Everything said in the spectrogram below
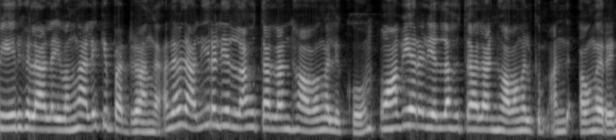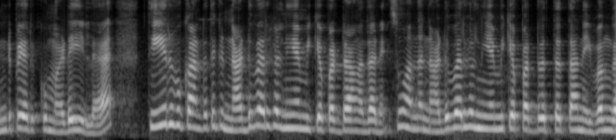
பேர்களால் இவங்க அழைக்கப்படுறாங்க. அதாவது அலிர் அலி அல்லாஹு தாலான் அவங்களுக்கும் மாவியார் அலி அல்லாஹு தாலான் அவங்களுக்கும் அந்த அவங்க ரெண்டு பேருக்கும் இடையில் தீர்வு காண்றதுக்கு நடுவர்கள் நியமிக்கப்படுறாங்க தானே. ஸோ அந்த நடுவர்கள் நியமிக்கப்படுறதை தானே இவங்க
